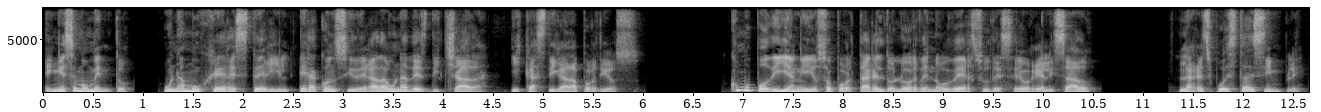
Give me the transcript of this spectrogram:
En ese momento, una mujer estéril era considerada una desdichada y castigada por Dios. ¿Cómo podían ellos soportar el dolor de no ver su deseo realizado? La respuesta es simple.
